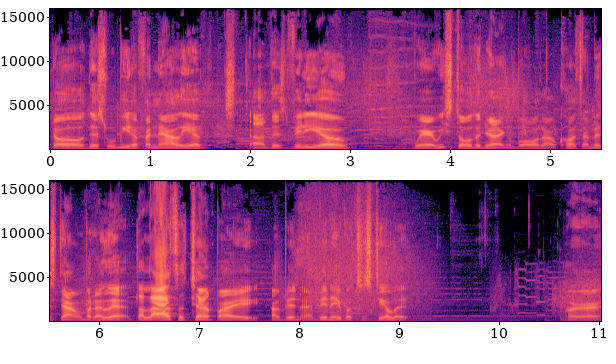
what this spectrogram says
So this will be the finale of uh, this video where we stole the Dragon Ball. Now, of course, I missed that one, but I let the last attempt, I I've been I've been able to steal it. All right.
